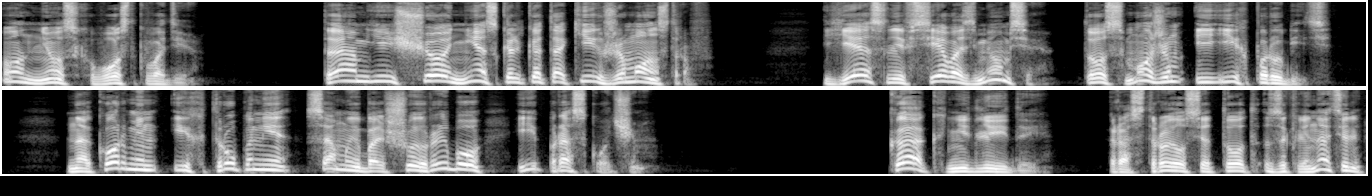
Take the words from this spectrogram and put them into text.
Он нес хвост к воде. «Там еще несколько таких же монстров. Если все возьмемся, то сможем и их порубить. Накормим их трупами самую большую рыбу и проскочим». «Как не для еды?» — расстроился тот заклинатель,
